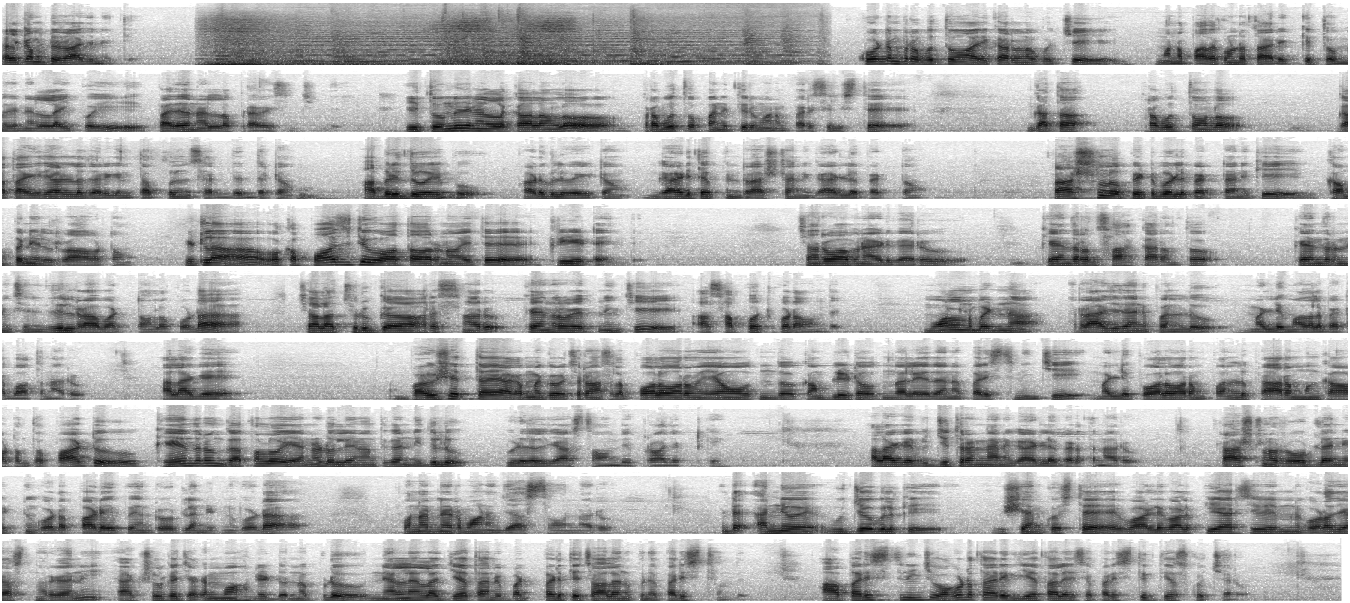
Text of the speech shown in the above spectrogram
Welcome to రాజనీతి. కూటమి ప్రభుత్వం అధికారంలోకి వచ్చి మన పదకొండో తారీఖుకి తొమ్మిది నెలలు అయిపోయి పదో నెలలో ప్రవేశించింది. ఈ తొమ్మిది నెలల కాలంలో ప్రభుత్వ పనితీరు మనం పరిశీలిస్తే గత ప్రభుత్వంలో గత ఐదేళ్ళలో జరిగిన తప్పులను సరిదిద్దటం అభివృద్ధి వైపు అడుగులు వేయటం గాడి తప్పిన రాష్ట్రాన్ని గాడిలో పెట్టడం రాష్ట్రంలో పెట్టుబడులు పెట్టడానికి కంపెనీలు రావటం ఇట్లా ఒక పాజిటివ్ వాతావరణం అయితే క్రియేట్ అయింది. చంద్రబాబు నాయుడు గారు కేంద్రం సహకారంతో కేంద్రం నుంచి నిధులు రాబట్టడంలో కూడా చాలా చురుగ్గా వ్యవహరిస్తున్నారు. కేంద్రం వైపు నుంచి ఆ సపోర్ట్ కూడా ఉంది. మూలన పడిన రాజధాని పనులు మళ్ళీ మొదలు పెట్టబోతున్నారు. అలాగే భవిష్యత్తు అగమ్యగోచరం అసలు పోలవరం ఏమవుతుందో కంప్లీట్ అవుతుందా లేదా అనే పరిస్థితి నుంచి మళ్ళీ పోలవరం పనులు ప్రారంభం కావడంతో పాటు కేంద్రం గతంలో ఎన్నడూ లేనంతగా నిధులు విడుదల చేస్తూ ఉంది ప్రాజెక్ట్కి. అలాగే విద్యుత్ రంగాన్ని గాడిలో పెడుతున్నారు. రాష్ట్రంలో రోడ్లన్నింటిని కూడా పాడైపోయిన రోడ్లన్నింటిని కూడా పునర్నిర్మాణం చేస్తూ ఉన్నారు. అంటే అన్ని ఉద్యోగులకి విషయానికి వస్తే వాళ్ళు వాళ్ళ పిఆర్సీ ఏమైనా గొడవ చేస్తున్నారు కానీ యాక్చువల్గా జగన్మోహన్ రెడ్డి ఉన్నప్పుడు నెల నెల జీతాన్ని పడితే చాలనుకునే పరిస్థితి ఉంది. ఆ పరిస్థితి నుంచి ఒకటో తారీఖు జీతాలు వేసే పరిస్థితికి తీసుకొచ్చారు.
